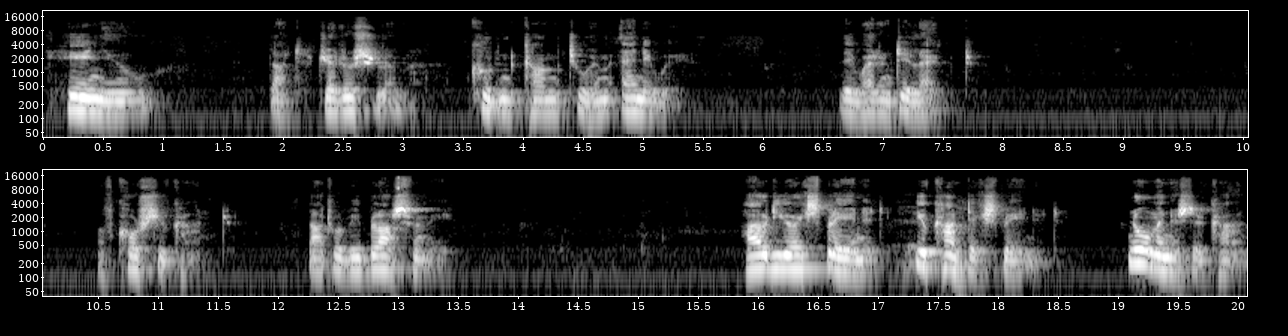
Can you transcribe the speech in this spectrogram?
he knew that Jerusalem couldn't come to him anyway? They weren't elect. Of course you can't. That would be blasphemy. How do you explain it? You can't explain it. No minister can.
